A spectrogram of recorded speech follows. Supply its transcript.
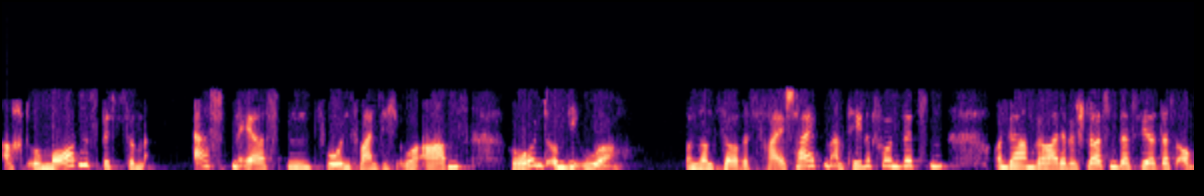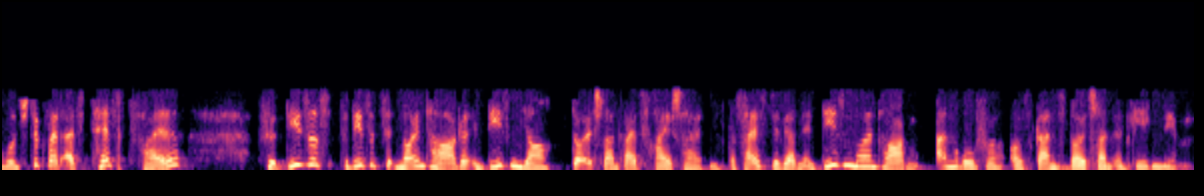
8 Uhr morgens bis zum 1.1. 22 Uhr abends rund um die Uhr unseren Service freischalten, am Telefon sitzen und wir haben gerade beschlossen, dass wir das auch so ein Stück weit als Testfall für dieses, für diese neun Tage in diesem Jahr deutschlandweit freischalten. Das heißt, wir werden in diesen neun Tagen Anrufe aus ganz Deutschland entgegennehmen.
